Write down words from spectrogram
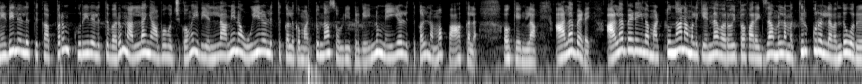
நெடில் எழுத்துக்கு அப்புறம் குறில் எழுத்து வரும். நல்லா ஞாபகம் வச்சுக்கோங்க. இது எல்லாமே நான் உயிரெழுத்துக்களுக்கு மட்டும்தான் சொல்லிட்டு இருக்கேன். இன்னும் மெய்யெழுத்துக்கள் நம்ம பார்க்கல. ஓகேங்களா அளபெடை அளபெடையில் மட்டும்தான் நம்மளுக்கு என்ன வரும்? இப்போ ஃபார் எக்ஸாம்பிள் நம்ம திருக்குறளில் வந்து ஒரு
